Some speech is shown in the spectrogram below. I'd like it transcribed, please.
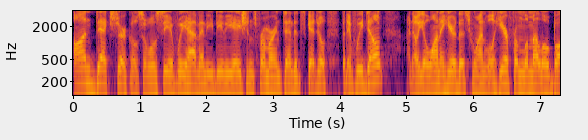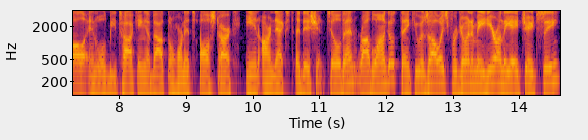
on deck circle. So we'll see if we have any deviations from our intended schedule. But if we don't, I know you'll want to hear this one. We'll hear from LaMelo Ball, and we'll be talking about the Hornets All Star in our next edition. Till then, Rob Longo, thank you as always for joining me here on the HHC.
